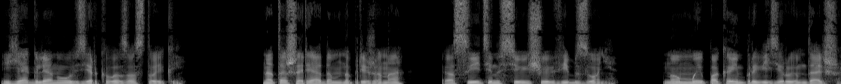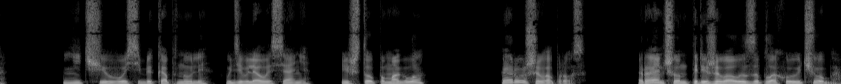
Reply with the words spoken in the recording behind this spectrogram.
Я глянул в зеркало за стойкой. Наташа рядом, напряжена, а Сытин все еще в вип-зоне. Но мы пока импровизируем дальше. «Ничего себе копнули», — удивлялась Аня. «И что, помогло?» Хороший вопрос. Раньше он переживал из-за плохой учебы.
